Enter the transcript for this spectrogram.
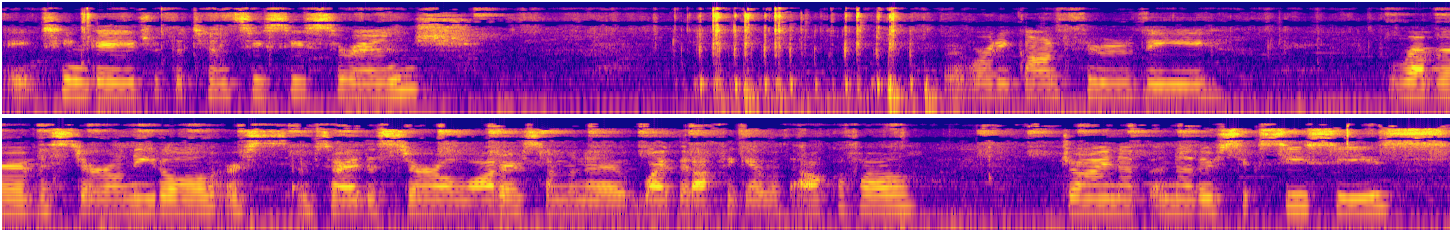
18 gauge with the 10 cc syringe. Already gone through the rubber of the sterile needle, or I'm sorry, the sterile water, so I'm gonna wipe it off again with alcohol, drawing up another six cc's.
